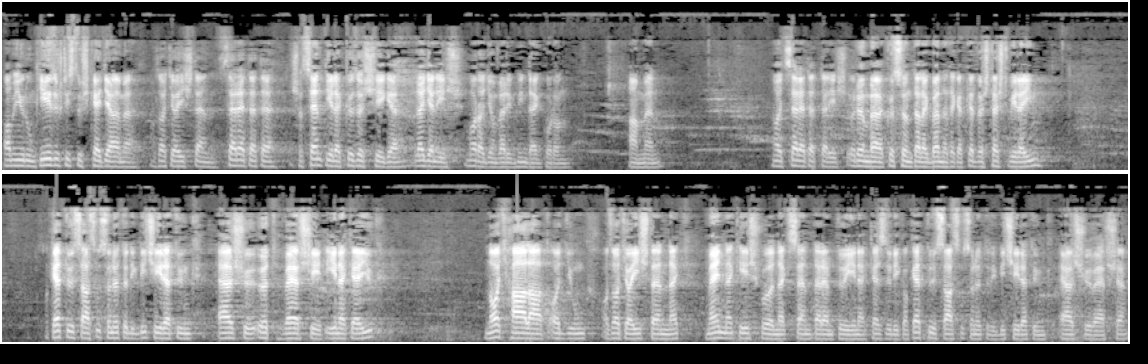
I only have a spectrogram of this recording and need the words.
Ami Urunk Jézus Krisztus kegyelme, az Atya Isten szeretete és a Szentlélek közössége legyen és maradjon velünk mindenkoron. Amen. Nagy szeretettel és örömmel köszöntelek benneteket, kedves testvéreim! A 225. dicséretünk első öt versét énekeljük. Nagy hálát adjunk az Atya Istennek, mennek és fölnek szent teremtőjének kezdődik a 225. dicséretünk első verse.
